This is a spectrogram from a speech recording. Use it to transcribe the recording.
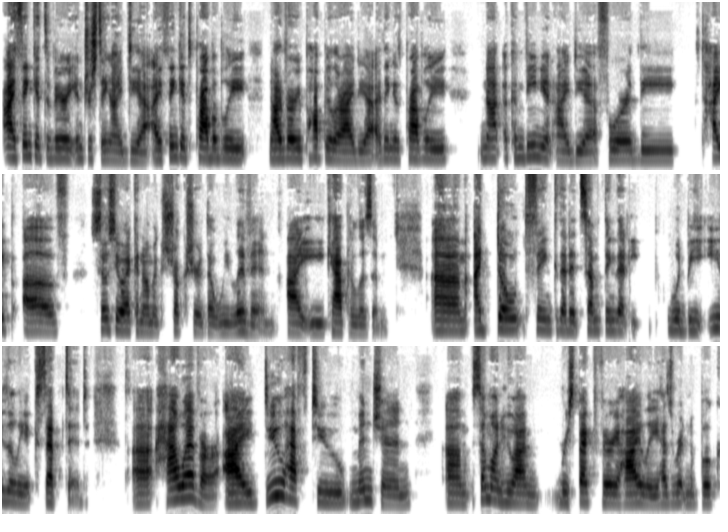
I think it's a very interesting idea. I think it's probably not a very popular idea. I think it's probably not a convenient idea for the type of socioeconomic structure that we live in, i.e., capitalism. Um, I don't think that it's something that e- would be easily accepted. Uh, however, I do have to mention Um, someone who I respect very highly has written a book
